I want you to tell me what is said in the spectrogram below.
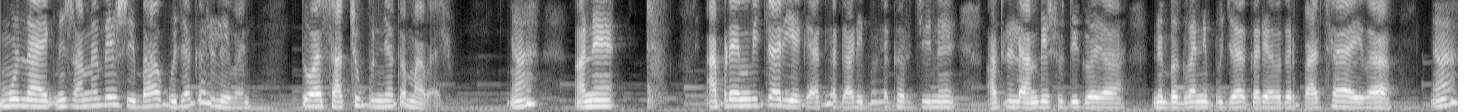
મૂળ નાયકની સામે બેસી ભાવ પૂજા કરી લેવાની. તો આ સાચું પુણ્ય કમાવાય. હા? અને આપણે એમ વિચારીએ કે આટલા ગાડી ભાડા ખર્ચીને આટલી લાંબે સુધી ગયા ને ભગવાનની પૂજા કર્યા વગર પાછા આવ્યા. હા?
